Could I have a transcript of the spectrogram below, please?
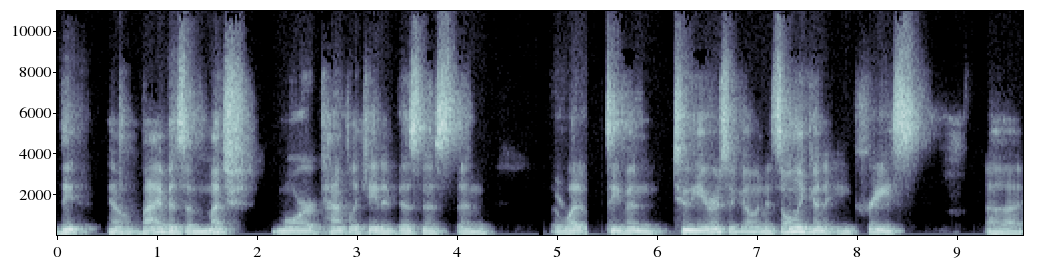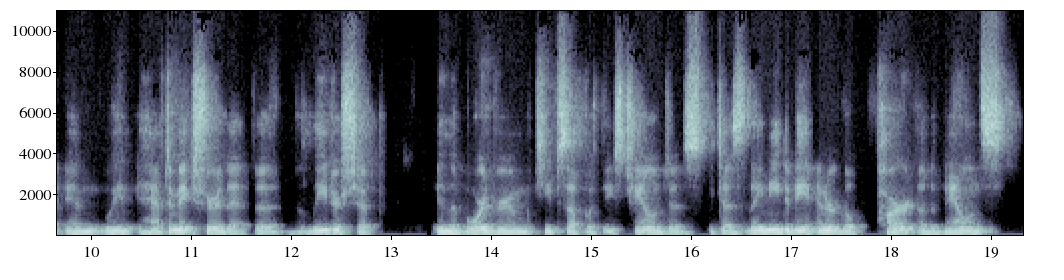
the, you know, Vibe is a much more complicated business than what it was even two years ago, and it's only going to increase. Uh, and we have to make sure that the, the leadership in the boardroom keeps up with these challenges because they need to be an integral part of the balance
